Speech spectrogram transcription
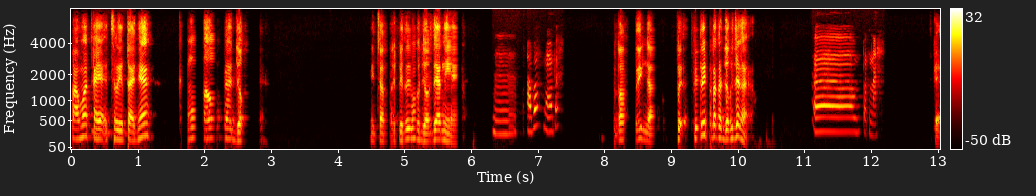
Sama kayak ceritanya kamu mau ke Jogja? Ini contoh Fitri mau ke Jogja nih ya? Hmm, apa? Mau apa? contoh Fitri nggak? Fi- Fitri pernah ke Jogja nggak Eh, pernah. oke.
